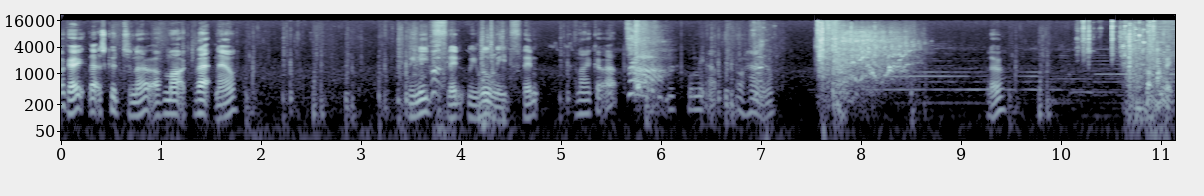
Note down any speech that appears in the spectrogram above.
Okay, that's good to know. I've marked that now. We need flint. We will need flint. Can I go up? Can pull me up? Oh, hang on. Hello? Lockpick.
